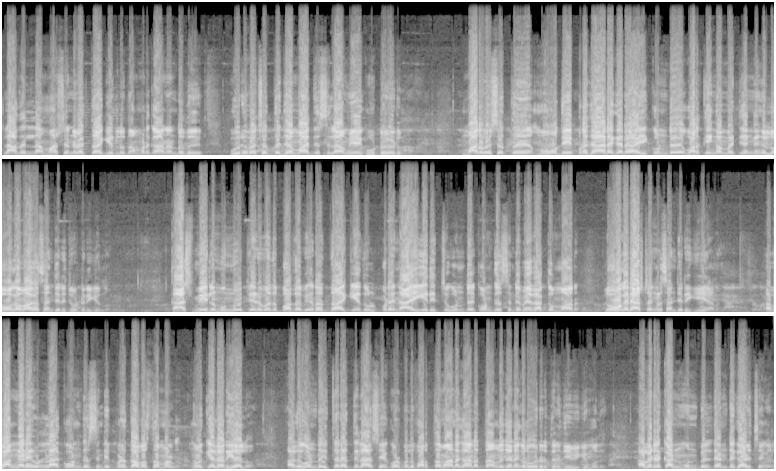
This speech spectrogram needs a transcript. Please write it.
അല്ല അതെല്ലാം മാഷ് തന്നെ വ്യക്തമാക്കിയിട്ടുള്ളൂ നമ്മൾ കാണേണ്ടത് ഒരു വശത്ത് ജമാഅത്ത് ഇസ്ലാമിയെ കൂട്ടുകെടുന്നു. മറുവശത്ത് മോദി പ്രചാരകരായിക്കൊണ്ട് വർക്കിംഗ് കമ്മിറ്റി അംഗങ്ങൾ ലോകമാകെ സഞ്ചരിച്ചുകൊണ്ടിരിക്കുന്നു. കാശ്മീരിൽ മുന്നൂറ്റി എഴുപത് പദവി റദ്ദാക്കിയത് ഉൾപ്പെടെ ന്യായീകരിച്ചുകൊണ്ട് കോൺഗ്രസിന്റെ നേതാക്കന്മാർ ലോകരാഷ്ട്രങ്ങൾ സഞ്ചരിക്കുകയാണ്. അപ്പൊ അങ്ങനെയുള്ള കോൺഗ്രസിന്റെ ഇപ്പോഴത്തെ അവസ്ഥ നമ്മൾ നോക്കിയാൽ അറിയാലോ. അതുകൊണ്ട് ഇത്തരത്തിൽ ആശയക്കുഴപ്പമില്ല. വർത്തമാന കാലത്താണല്ലോ ജനങ്ങൾ ഓരോരുത്തരും ജീവിക്കുന്നത്. അവരുടെ കൺമുൻപിൽ രണ്ട് കാഴ്ചകൾ.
